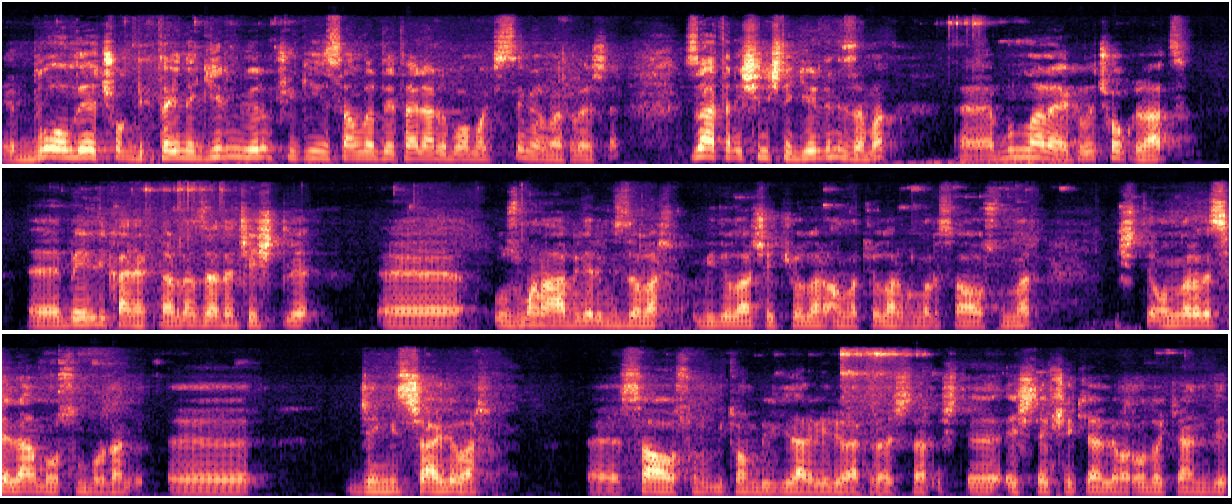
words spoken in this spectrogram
E, bu olaya çok detayına girmiyorum çünkü insanları detaylarda boğmak istemiyorum arkadaşlar. Zaten işin içine girdiğiniz zaman e, bunlarla alakalı çok rahat e, belli kaynaklardan zaten çeşitli e, uzman abilerimiz de var. Videolar çekiyorlar, anlatıyorlar bunları sağ olsunlar. İşte onlara da selam olsun buradan. E, Cengiz Çaylı var. E, sağ olsun bir ton bilgiler veriyor arkadaşlar. İşte Eşref Şekerli var. O da kendi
